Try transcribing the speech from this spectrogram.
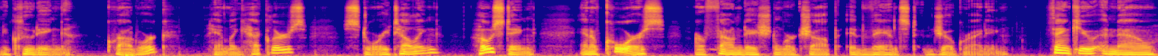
including crowd work, handling hecklers, storytelling, hosting, and of course, our foundation workshop, Advanced Joke Writing. Thank you, and now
